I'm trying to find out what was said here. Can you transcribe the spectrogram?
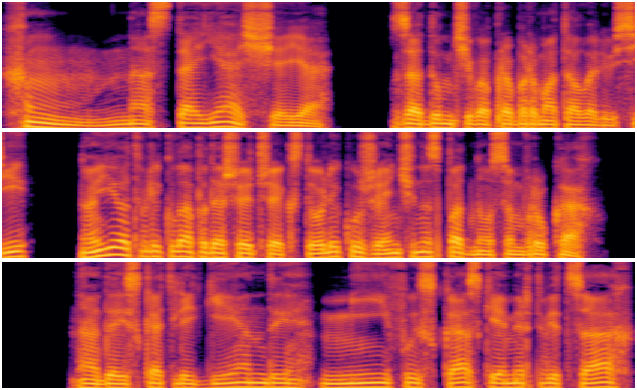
Хм, настоящая», задумчиво пробормотала Люси, но ее отвлекла подошедшая к столику женщина с подносом в руках. Надо искать легенды, мифы, сказки о мертвецах,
